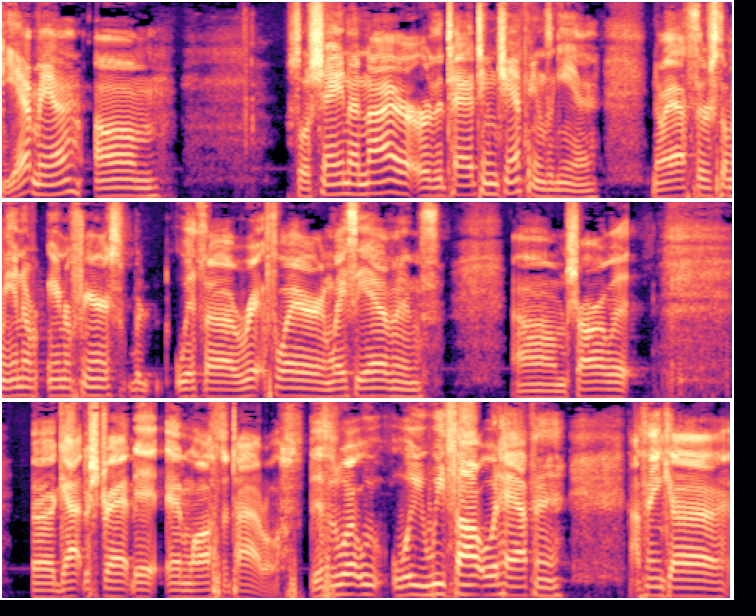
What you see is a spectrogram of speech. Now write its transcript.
yeah, man. Um, so Shayna and Nia are the tag team champions again. You know, after some inter- interference with, with uh, Ric Flair and Lacey Evans, um, Charlotte uh, got distracted and lost the titles. This is what we, we, we thought would happen. I think uh,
